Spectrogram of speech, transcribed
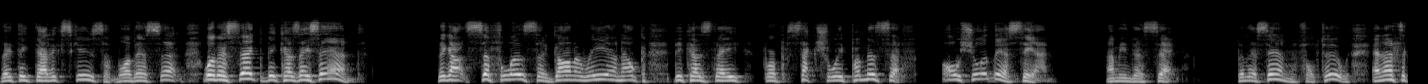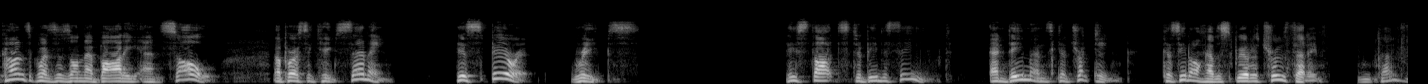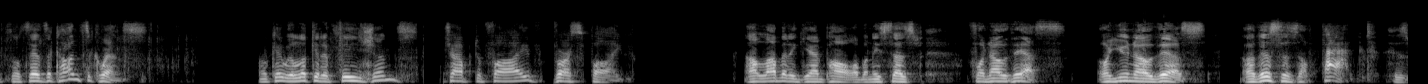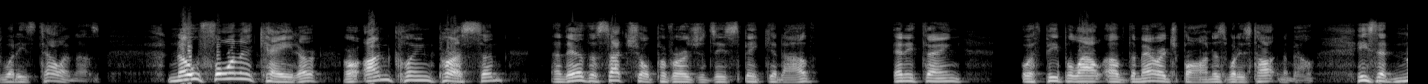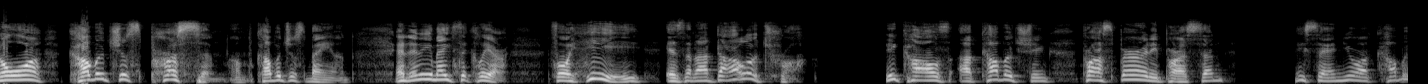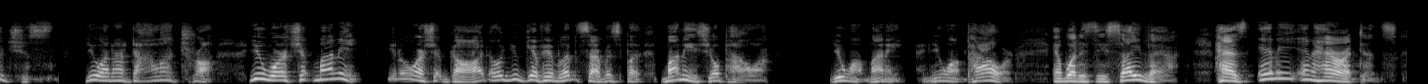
They think that excuse them. Well, they're sick. Well, they're sick because they sinned. They got syphilis and gonorrhea and alcohol because they were sexually permissive. Oh, sure, they're sin. I mean, they're sick, but they're sinful too. And that's the consequences on their body and soul. A person keeps sinning. His spirit reaps. He starts to be deceived. And demons can trick him because he don't have the spirit of truth in him. Okay? So it says a consequence. Okay, we'll look at Ephesians chapter 5, verse 5. I love it again, Paul, when he says, For know this, or you know this, or this is a fact, is what he's telling us. No fornicator or unclean person, and they're the sexual perversions he's speaking of, anything with people out of the marriage bond is what he's talking about. He said, nor covetous person, a covetous man. And then he makes it clear, for he is an idolater. He calls a coveting prosperity person. He's saying you're a covetous, you're an idolater. You worship money. You don't worship God. Oh, you give him lip service, but money is your power. You want money and you want power. And what does he say there? Has any inheritance.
